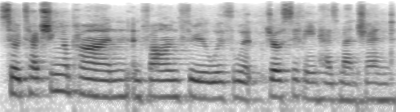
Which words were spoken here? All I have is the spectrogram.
So, touching upon and following through with what Josephine has mentioned,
